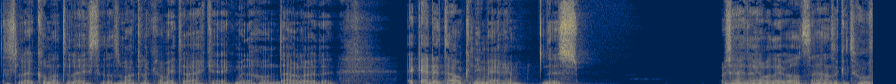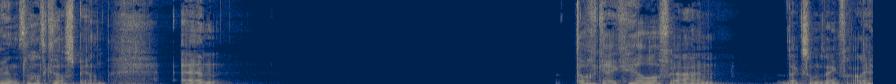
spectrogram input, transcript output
is, leuk om naar te luisteren. Dat is makkelijker om mee te werken. Ik moet dat gewoon downloaden. Ik edit dat ook niet meer. Dus zeg daarin wat hij wilt. En als ik het goed vind, laat ik het afspelen. En toch krijg ik heel veel vragen dat ik soms denk van, allee.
